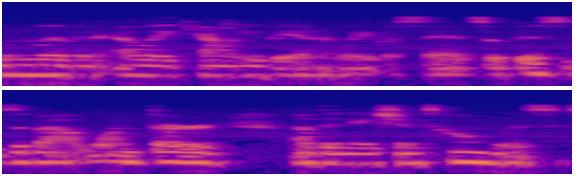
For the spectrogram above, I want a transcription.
who live in LA County, Villanueva said. So this is about one third of the nation's homeless.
